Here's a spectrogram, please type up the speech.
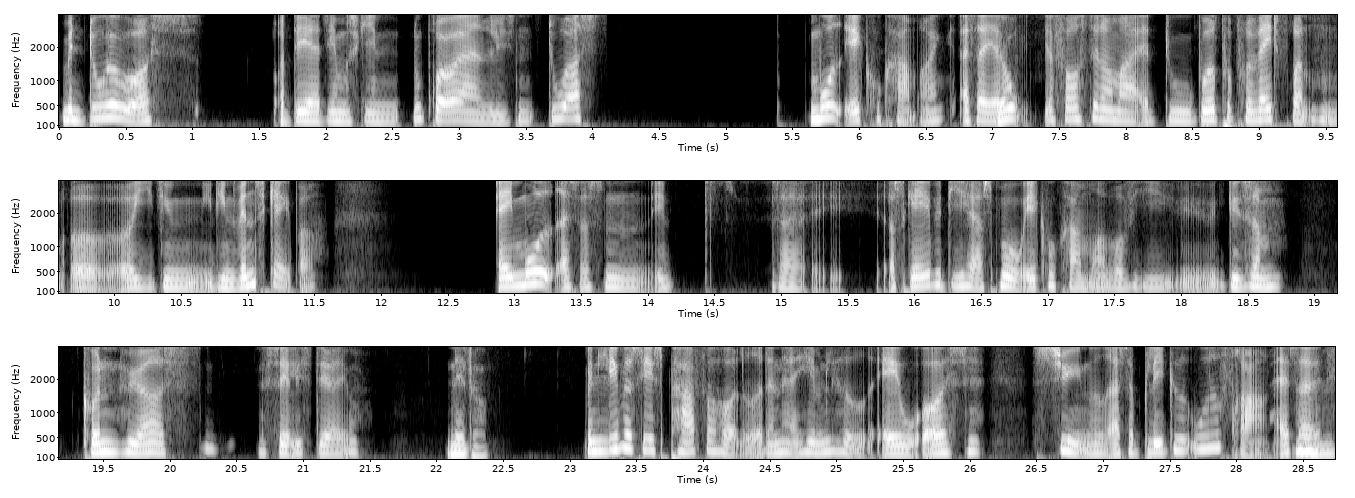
Men du er jo også, og det er, det måske, en, nu prøver jeg analysen, du er også mod ekokammer, ikke? Altså, jeg, jo. jeg forestiller mig, at du både på privatfronten og, og i, din, i dine venskaber er imod altså sådan et, altså, at skabe de her små ekokammer, hvor vi øh, ligesom kun hører os selv i stereo. Netop. Men lige præcis parforholdet og den her hemmelighed er jo også synet, altså blikket udefra. Altså, mm-hmm.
